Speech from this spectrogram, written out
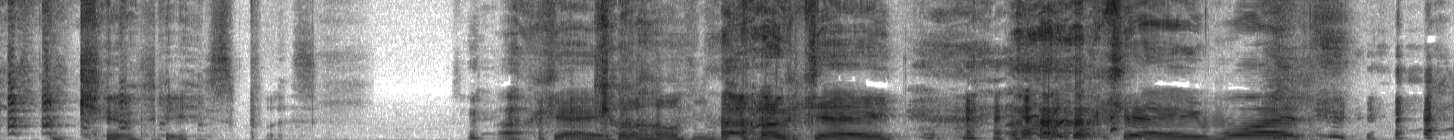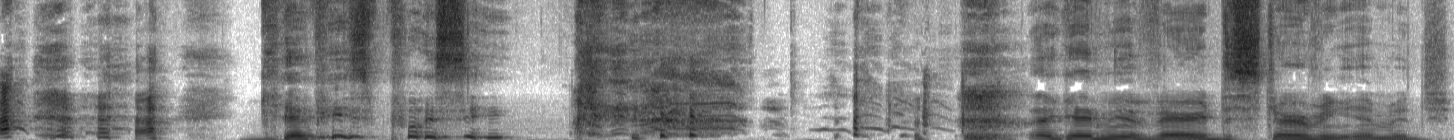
Give his pussy. Okay. Okay. okay, what? Gibby's pussy. that gave me a very disturbing image.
